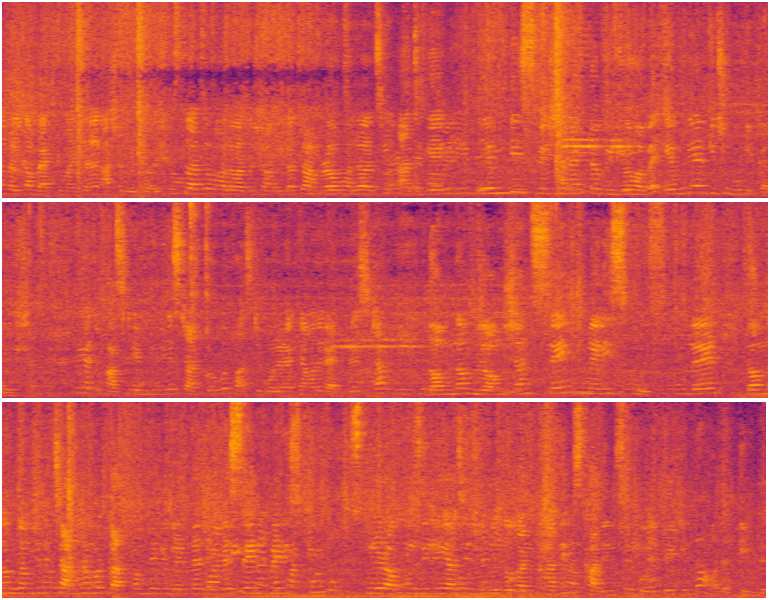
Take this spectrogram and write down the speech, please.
Everyone welcome back to my channel আশা করি সবাই সুস্থ আছো, ভালো আছো, স্বাভাবিক আছো, আমরাও ভালো আছি। আজকে এমডি স্পেশাল একটা ভিডিও হবে। এমডি আর কিছু বুটিক কালেকশন ঠিক আছে? ফার্স্টে এমডি দিয়ে স্টার্ট করব। ফার্স্টে বলে রাখি আমাদের অ্যাড্রেসটা Dumdum junction saint Mary school স্কুলের দমদম জংশনের চার নম্বর প্ল্যাটফর্ম থেকে বেরোলে দেখবে সেন্ট মেরি স্কুল স্কুলের অপোজিটেই আছে জুতোর দোকান খাদিমস। খাদিমসের গলিতেই কিন্তু আমাদের তিনটে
